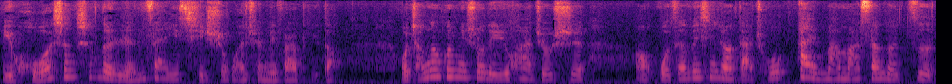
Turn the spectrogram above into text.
与活生生的人在一起是完全没法比的。我常跟闺蜜说的一句话就是：，嗯，我在微信上打出“爱妈妈”三个字，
